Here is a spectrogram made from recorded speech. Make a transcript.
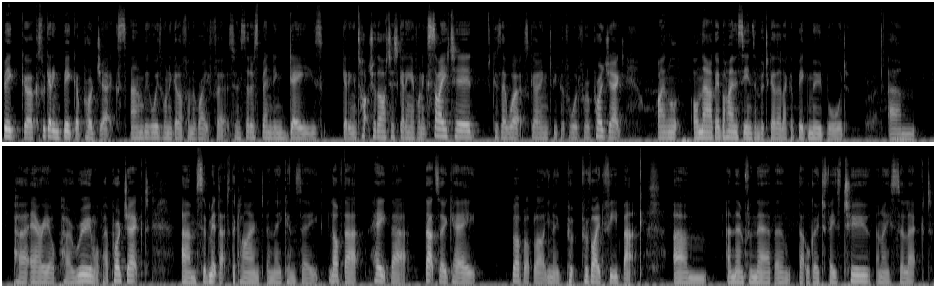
bigger because we're getting bigger projects and we always want to get off on the right foot. So instead of spending days getting in touch with artists, getting everyone excited because their work's going to be put forward for a project, I'll I'll now go behind the scenes and put together like a big mood board um, per area or per room or per project. Um, submit that to the client and they can say love that, hate that, that's okay, blah blah blah. You know, p- provide feedback, um, and then from there, then that will go to phase two, and I select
